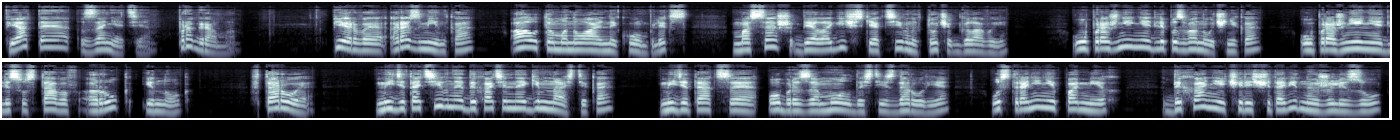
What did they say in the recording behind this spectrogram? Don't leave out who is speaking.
Speaker 1: Пятое занятие. Программа. Первое. Разминка, аутомануальный комплекс, массаж биологически активных точек головы, упражнения для позвоночника, упражнения для суставов рук и ног. Второе. Медитативная дыхательная гимнастика, медитация образа молодости и здоровья, устранение помех, дыхание через щитовидную железу,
